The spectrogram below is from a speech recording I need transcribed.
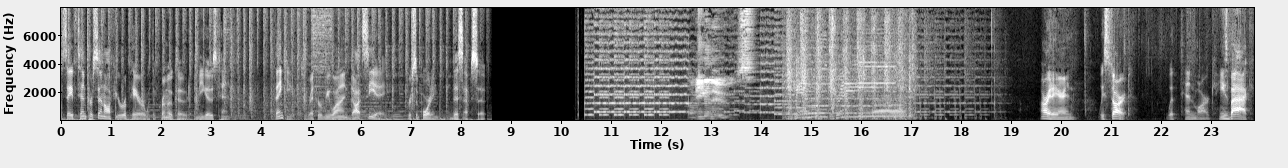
Save 10% off your repair with the promo code AMIGOS10. thank you to RetroRewind.ca for supporting this episode. Amiga News. All right, Aaron. We start with 10 mark. He's back.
